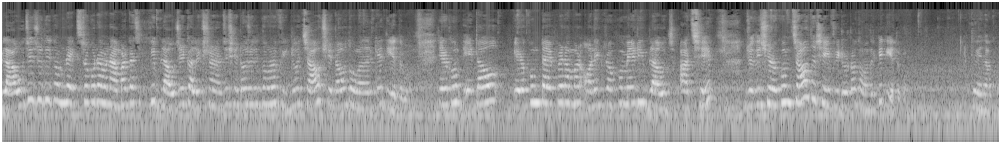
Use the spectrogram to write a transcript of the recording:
ব্লাউজে যদি তোমরা এক্সট্রা করে মানে আমার কাছে কি কি ব্লাউজের কালেকশন আছে, সেটাও যদি তোমরা ভিডিও চাও, সেটাও তোমাদেরকে দিয়ে দেবো। যেরকম এটাও এরকম টাইপের আমার অনেক রকমেরই ব্লাউজ আছে। যদি সেরকম চাও, তো সেই ভিডিওটাও তোমাদেরকে দিয়ে দেবো। তো এই দেখো,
